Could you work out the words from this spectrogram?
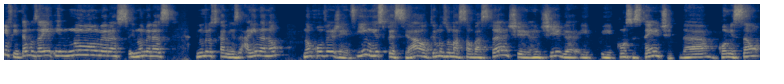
Enfim, temos aí inúmeras, inúmeras, inúmeros caminhos, ainda não não convergentes. E, em especial, temos uma ação bastante antiga e, e consistente da Comissão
